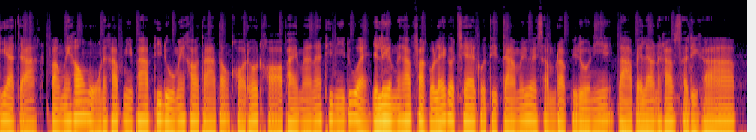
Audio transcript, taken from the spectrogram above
ที่อาจจะฟังไม่เข้าหูนะครับมีภาพที่ดูไม่เข้าตาต้องขอโทษขออภัยมาณที่นี้ด้วย อย่าลืมนะครับฝากกดไลค์กดแชร์กดติดตามไว้ด้วยสำหรับวิดีโอนี้ลาไปแล้วนะครับ สวัสดีครับ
